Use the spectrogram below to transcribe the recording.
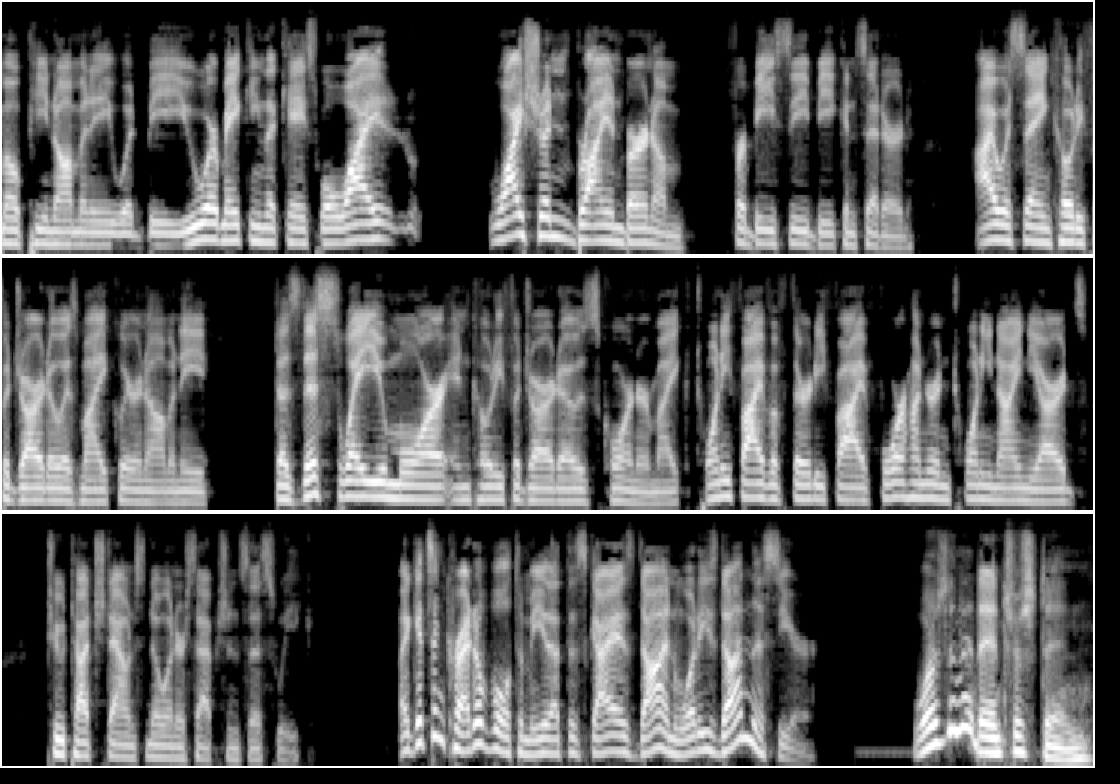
MOP nominee would be. You were making the case, well, why, why shouldn't Bryan Burnham for BC be considered? I was saying Cody Fajardo is my clear nominee. Does this sway you more in Cody Fajardo's corner, Mike? 25 of 35, 429 yards, two touchdowns, no interceptions this week. Like, it's incredible to me that this guy has done what he's done this year. Wasn't it interesting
